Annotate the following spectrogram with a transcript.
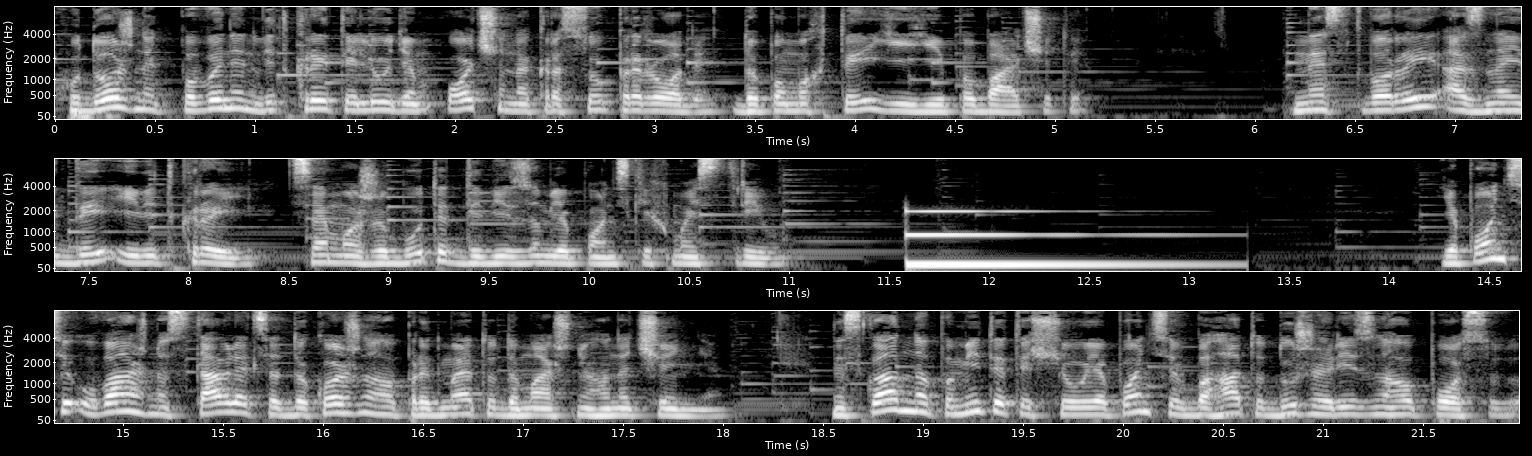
Художник повинен відкрити людям очі на красу природи, допомогти її побачити. Не створи, а знайди і відкрий це може бути девізом японських майстрів. Японці уважно ставляться до кожного предмету домашнього начиння. Нескладно помітити, що у японців багато дуже різного посуду.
